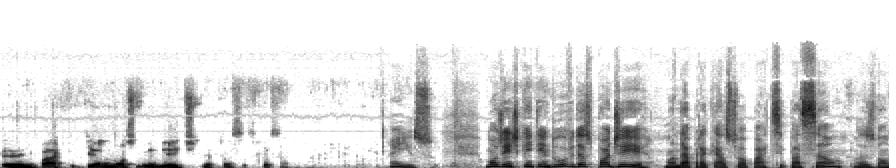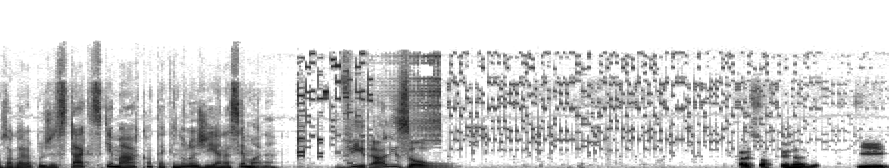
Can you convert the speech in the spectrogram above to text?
é, impacto que é no nosso meio ambiente, né, com essa situação. É isso. Bom, gente, quem tem dúvidas pode mandar para cá a sua participação. Nós vamos agora para os destaques que marcam a tecnologia na semana. Viralizou. Olha só, Fernando, que,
